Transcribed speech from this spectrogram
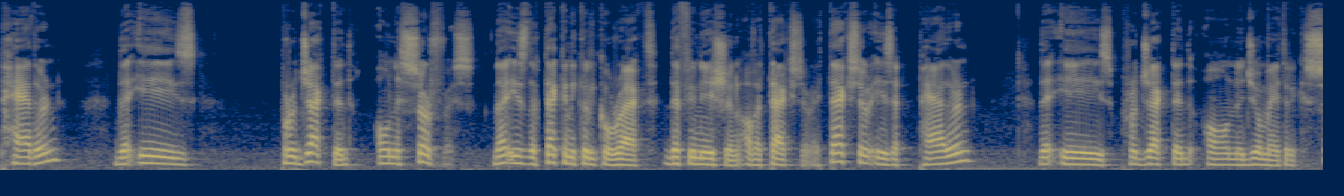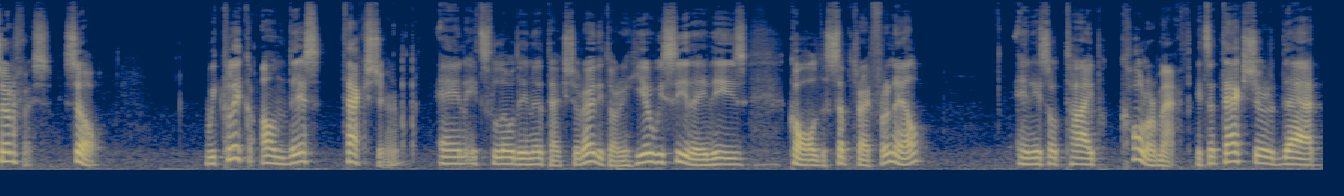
pattern that is projected on a surface. That is the technically correct definition of a texture. A texture is a pattern that is projected on a geometric surface. So we click on this texture and it's loaded in the texture editor. And here we see that it is called Subtract Fresnel and it's of type color math. It's a texture that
